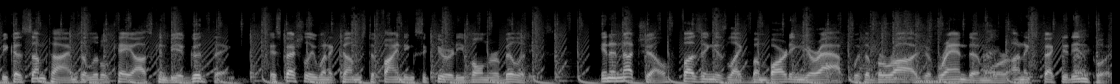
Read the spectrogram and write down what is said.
because sometimes a little chaos can be a good thing, especially when it comes to finding security vulnerabilities. In a nutshell, fuzzing is like bombarding your app with a barrage of random or unexpected inputs,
